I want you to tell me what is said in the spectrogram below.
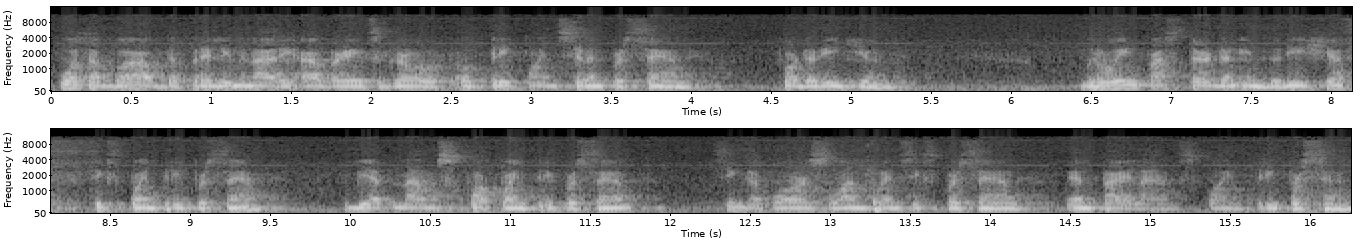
was above the preliminary average growth of 3.7% for the region, growing faster than Indonesia's 6.3%, Vietnam's 4.3%, Singapore's 1.6%, and Thailand's 0.3%.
